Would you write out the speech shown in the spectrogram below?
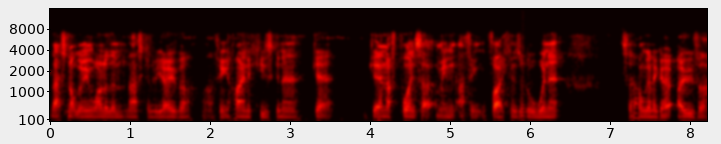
That's not going to be one of them. That's going to be over. I think Heinicke's going to get get enough points. I mean, I think Vikings will win it. So I'm going to go over.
